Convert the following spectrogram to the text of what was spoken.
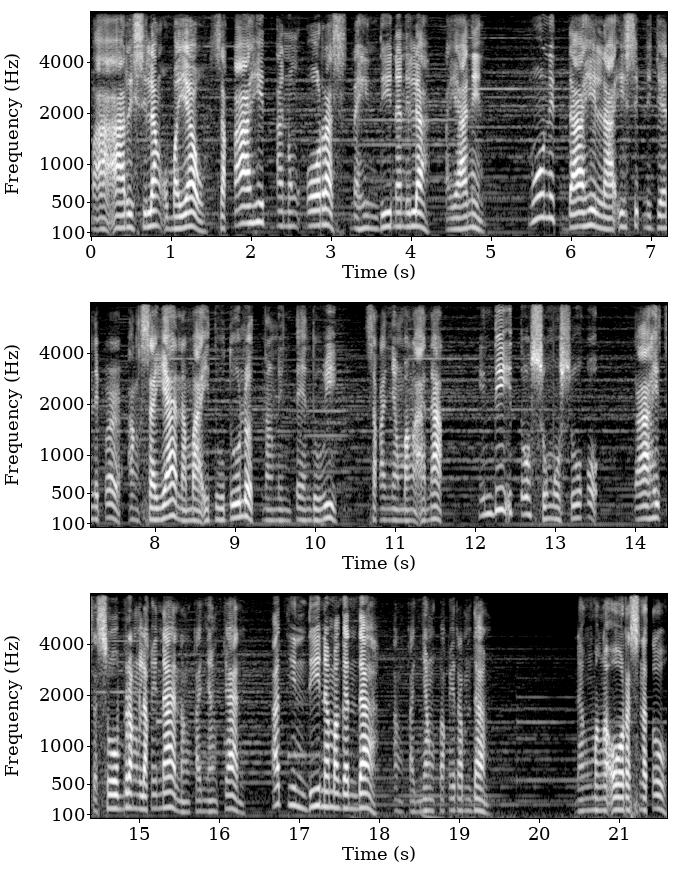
Maaari silang umayaw sa kahit anong oras na hindi na nila kayanin. Ngunit dahil naisip ni Jennifer ang saya na maidudulot ng Nintendo Wii sa kanyang mga anak, hindi ito sumusuko kahit sa sobrang laki na ng kanyang tiyan at hindi na maganda ang kanyang pakiramdam. Nang mga oras na to,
